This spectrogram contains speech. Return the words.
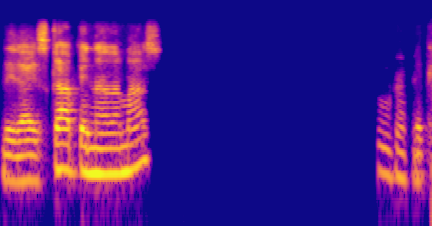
Le da escape nada más. ¿Ok?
